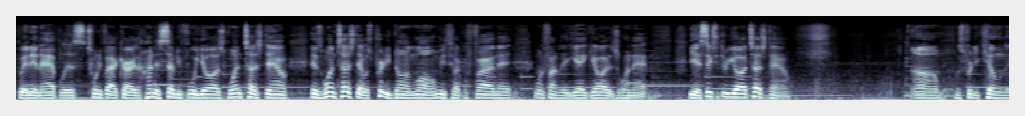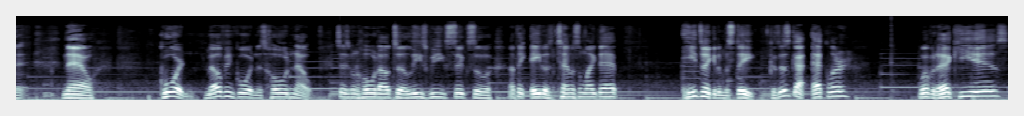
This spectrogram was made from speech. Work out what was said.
for Indianapolis. 25 carries, 174 yards, one touchdown. His one touchdown was pretty darn long. Let me see if I can find that. I want to find the yak yardage on that. Yeah, 63 yard touchdown. Um, was pretty killing it. Now, Gordon, Melvin Gordon is holding out. Says he's to hold out to at least week six or I think eight or ten or something like that. He's making a mistake because this guy Ekeler, whoever the heck he is,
